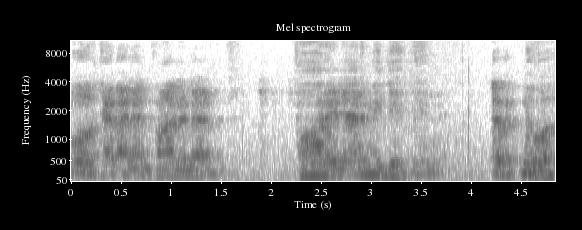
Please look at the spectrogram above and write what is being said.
Muhtemelen farelerdir. Fareler mi dedin? Evet, ne var?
